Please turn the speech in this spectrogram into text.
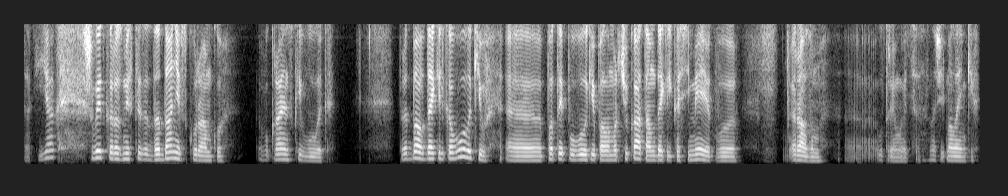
Так, як швидко розмістити доданівську рамку в український вулик? Придбав декілька вуликів е, по типу вуликів Паламарчука, там декілька сімейок в, разом е, утримуються, значить маленьких.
